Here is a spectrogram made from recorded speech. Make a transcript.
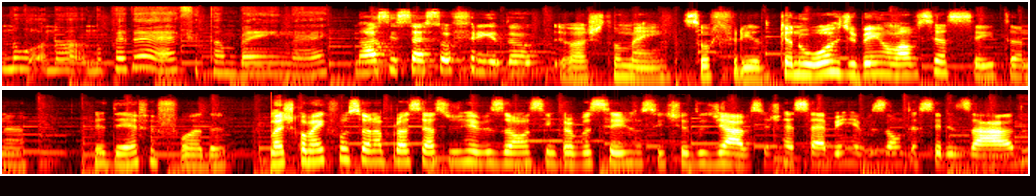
no, no, no, PDF também, né? Nossa, isso é sofrido. Eu acho também, sofrido. Porque no Word, bem ou mal, você aceita, né? PDF é foda. Mas como é que funciona o processo de revisão, assim, para vocês, no sentido de, ah, vocês recebem revisão terceirizado,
